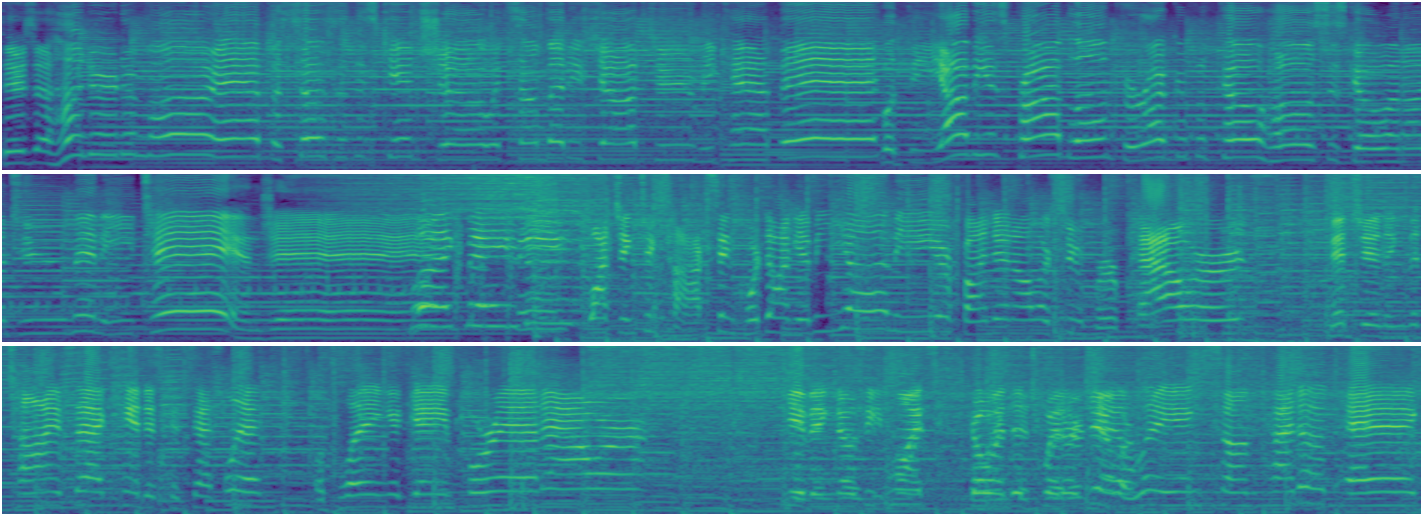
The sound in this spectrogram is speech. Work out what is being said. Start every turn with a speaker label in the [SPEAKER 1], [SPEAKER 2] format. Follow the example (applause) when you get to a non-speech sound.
[SPEAKER 1] There's a hundred or more episodes of this kid's show. It's somebody's job to recap it. But the obvious problem for our group of co-hosts is going on too many tangents. Like maybe watching TikToks and Cordogamy Yummy or finding all our superpowers. Mentioning the times that Candace could test lit or playing a game for an hour. Giving nosy points, going to Twitter jail or laying some kind of egg.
